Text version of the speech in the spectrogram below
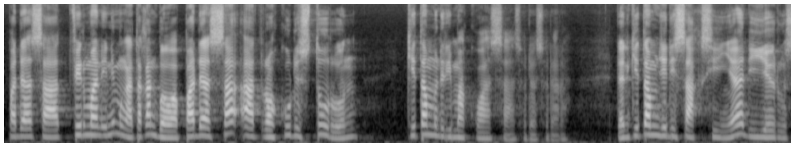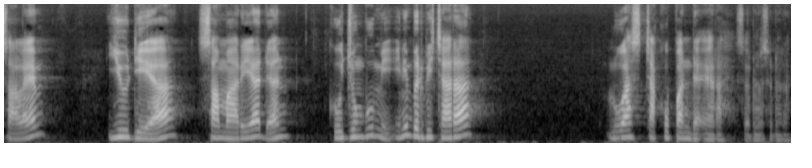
pada saat firman ini mengatakan bahwa pada saat Roh Kudus turun, kita menerima kuasa, saudara-saudara. Dan kita menjadi saksinya di Yerusalem, Yudea, Samaria dan ke ujung bumi. Ini berbicara luas cakupan daerah, saudara-saudara.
